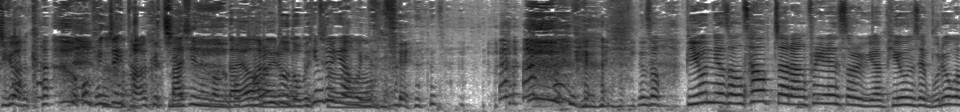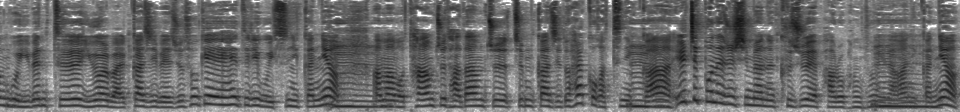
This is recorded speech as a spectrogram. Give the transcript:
지금 아까 어 굉장히 당황 그치? 마시는 건가요? 어, 막 발음도 너무 그쵸. 힘들게 하고 있는데. 네. 그래서 비혼 여성 사업자랑 프리랜서를 위한 비욘세 무료 광고 이벤트 6월 말까지 매주 소개해드리고 있으니까요. 음. 아마 뭐 다음 주 다다음 주쯤까지도 할 것 같으니까 일찍 보내주시면은 그 주에 바로 방송이 음. 나가니까요.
